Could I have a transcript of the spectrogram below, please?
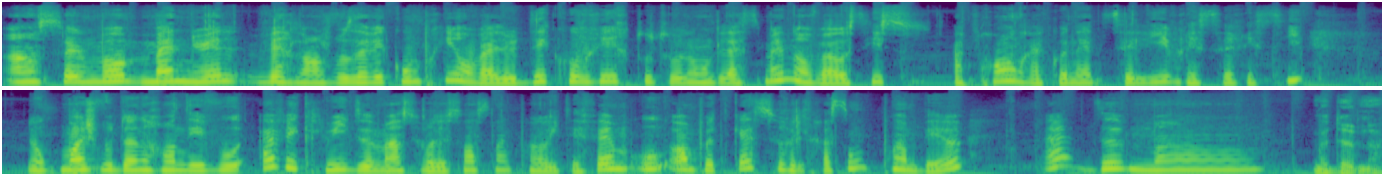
un seul mot, Manuel Verlange. Vous avez compris, on va le découvrir tout au long de la semaine. On va aussi apprendre à connaître ses livres et ses récits. Donc moi, je vous donne rendez-vous avec lui demain sur le 105.8 FM ou en podcast sur ultrason.be. À demain. À demain.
